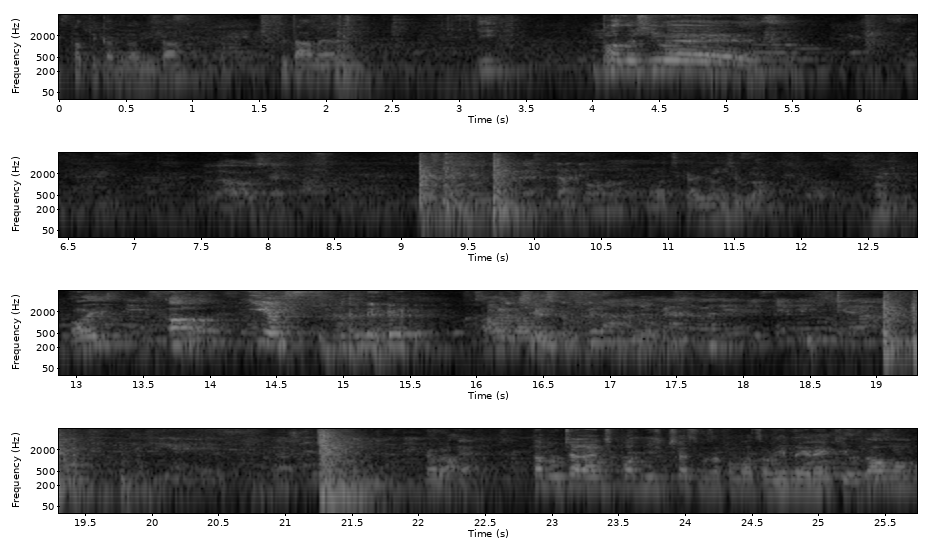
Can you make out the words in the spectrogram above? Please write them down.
Statyka, dynamika. Chwytamy i podnosimy. Udało się. No, czekaj, ile mi się uda. Oj! Aha! Jest! Ale to Ciężko Dobra. To był challenge podnieść krzesło za pomocą jednej ręki u domu.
